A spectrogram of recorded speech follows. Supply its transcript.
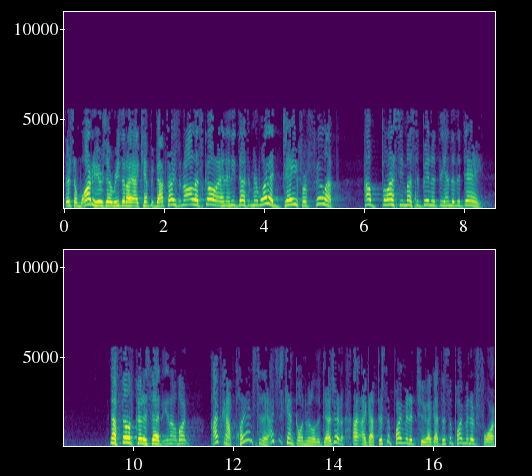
there's some water here. Is there a reason I, I can't be baptized? And oh, let's go. And, and he does it. Man, what a day for Philip. How blessed he must have been at the end of the day. Now, Philip could have said, You know, Lord, I've got plans today. I just can't go in the middle of the desert. I, I got this appointment at 2. I got this appointment at 4.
